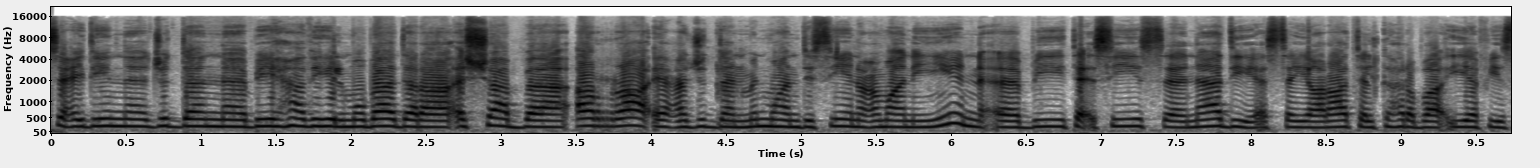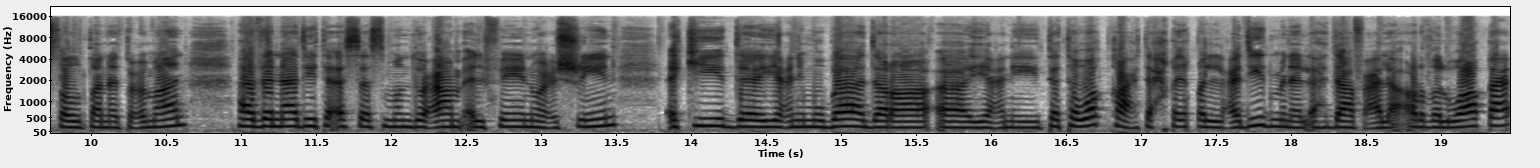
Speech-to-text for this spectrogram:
سعيدين جدا بهذه المبادرة. الشابة الرائعة جدا من مهندسين عمانيين بتأسيس نادي السيارات الكهربائية في سلطنة عمان. هذا النادي تأسس منذ عام 2020 أكيد يعني مبادرة يعني تتوقع تحقيق العديد من الأهداف على أرض الواقع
